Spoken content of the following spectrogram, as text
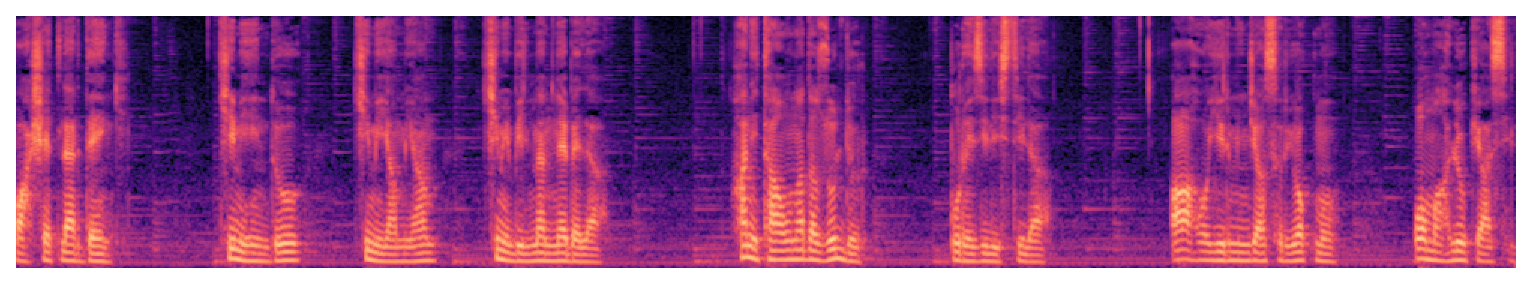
Vahşetler denk. Kimi Hindu, kimi yamyam, kimi bilmem ne bela. Hani tauna da zuldür bu rezil istila. Ah o 20. asır yok mu? O mahluk yasil.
